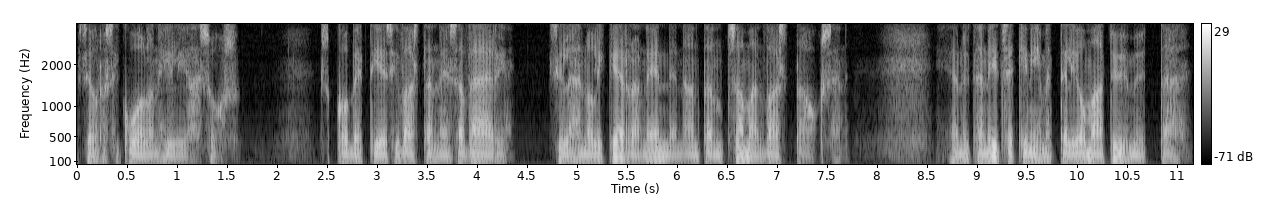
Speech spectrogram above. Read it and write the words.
Seurasi kuolon hiljaisuus. Skobe tiesi vastanneensa väärin, sillä hän oli kerran ennen antanut saman vastauksen. Ja nyt hän itsekin ihmetteli omaa tyhmyyttään,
